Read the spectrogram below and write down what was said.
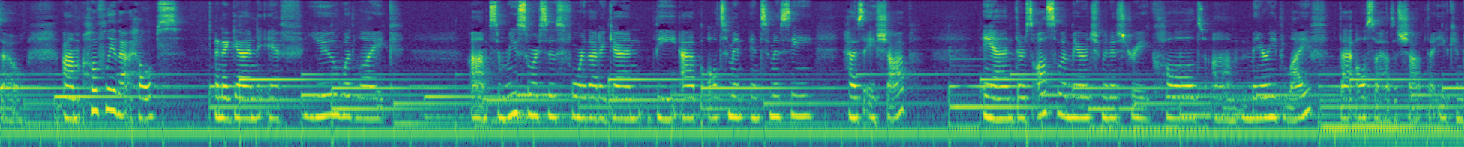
So um, hopefully that helps. And again, if you would like um, some resources for that, again, the app Ultimate Intimacy has a shop and there's also a marriage ministry called um, Married Life that also has a shop that you can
